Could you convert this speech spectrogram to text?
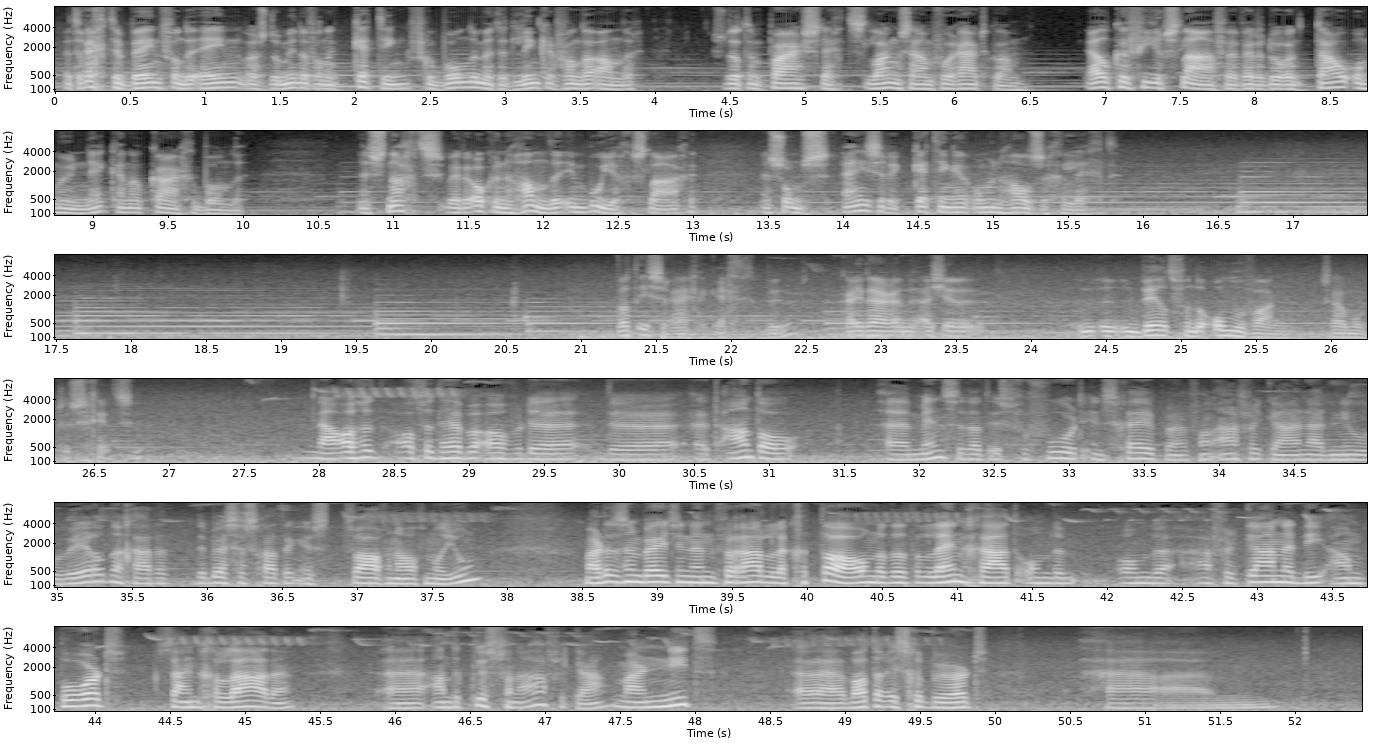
Het rechterbeen van de een was door middel van een ketting verbonden met het linker van de ander, zodat een paar slechts langzaam vooruit kwam. Elke vier slaven werden door een touw om hun nek aan elkaar gebonden. En s'nachts werden ook hun handen in boeien geslagen en soms ijzeren kettingen om hun halzen gelegd. Wat is er eigenlijk echt gebeurd? Kan je daar, een, als je een, beeld van de omvang zou moeten schetsen? Nou, als, het, als we het hebben over de, de, het aantal uh, mensen dat is vervoerd in schepen van Afrika naar de nieuwe wereld, dan gaat het, de beste schatting is 12,5 miljoen. Maar dat is een beetje een verraderlijk getal, omdat het alleen gaat om de, om de Afrikanen die aan boord zijn geladen uh, aan de kust van Afrika, maar niet uh, wat er is gebeurd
